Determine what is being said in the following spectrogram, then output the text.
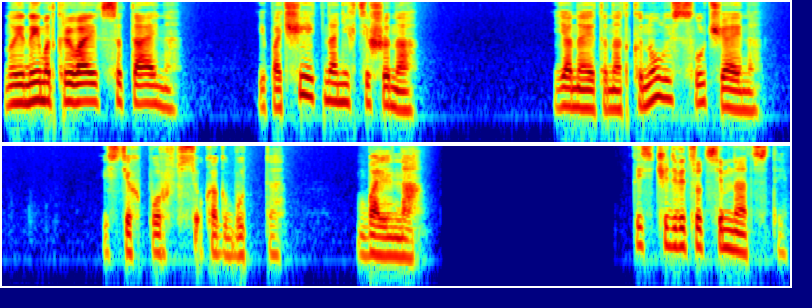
Но иным открывается тайна, И почиет на них тишина. Я на это наткнулась случайно — и с тех пор все как будто больна. 1917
